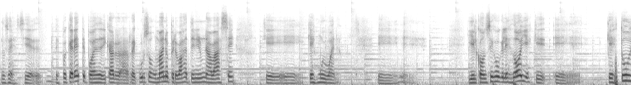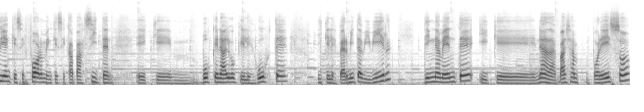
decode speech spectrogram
no sé, si después querés te podés dedicar a recursos humanos, pero vas a tener una base que, es muy buena. Eh, y el consejo que les doy es que, eh, que estudien, que se formen, que se capaciten, que mm, busquen algo que les guste y que les permita vivir dignamente y que nada, vayan por eso.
